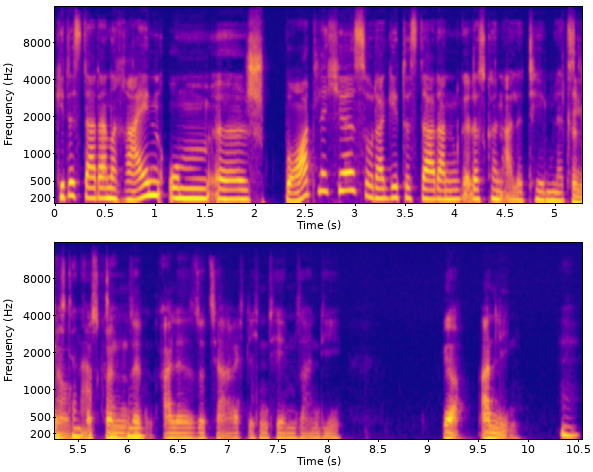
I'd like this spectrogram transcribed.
Geht es da dann rein um äh, Sportliches oder geht es da dann, das können alle Themen letztlich genau, dann abdecken? Das können alle sozialrechtlichen Themen sein, die ja, anliegen. Hm.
